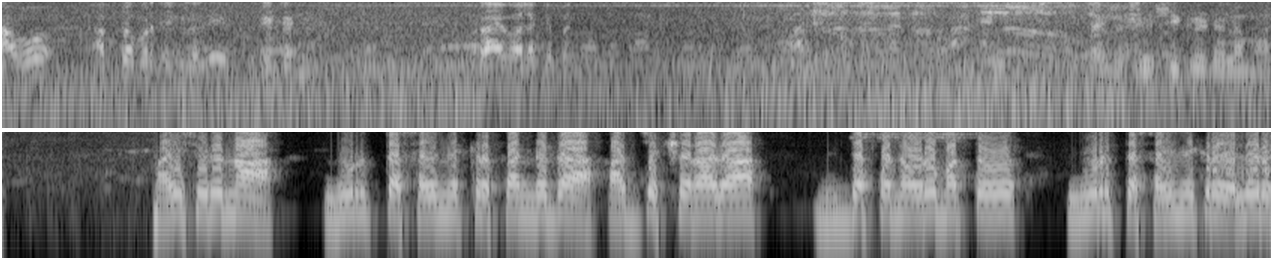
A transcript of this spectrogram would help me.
ನಾವು ಅಕ್ಟೋಬರ್ ತಿಂಗಳಲ್ಲಿ ರಿಟರ್ನ್ ರಾಯವಾಲಕ್ಕೆ ಬಂದ್ವಿ. ಮೈಸೂರಿನ ನಿವೃತ್ತ ಸೈನಿಕರ ಸಂಘದ ಅಧ್ಯಕ್ಷರಾದ ಬಿದ್ದಪ್ಪನವರು ಮತ್ತು ನಿವೃತ್ತ ಸೈನಿಕರು ಎಲ್ಲರೂ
